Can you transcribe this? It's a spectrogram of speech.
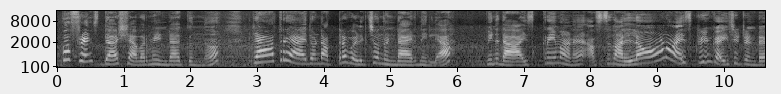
അപ്പോൾ ഫ്രണ്ട്സ് ദ ഷവർമ ഉണ്ടാക്കുന്നു രാത്രി ആയതുകൊണ്ട് അത്ര വെളിച്ചമൊന്നും ഉണ്ടായിരുന്നില്ല പിന്നെ ദ ഐസ്ക്രീമാണ് അഫ്സ് നല്ലോണം ഐസ്ക്രീം കഴിച്ചിട്ടുണ്ട്.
